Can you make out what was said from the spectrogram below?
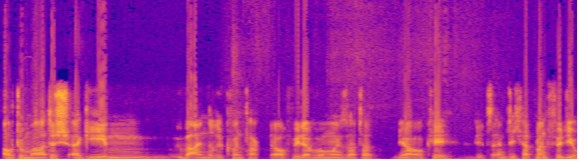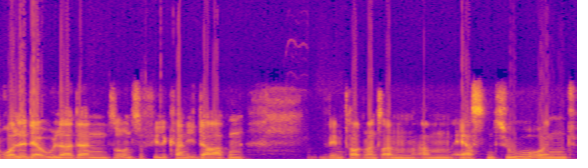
automatisch ergeben über andere Kontakte auch wieder, wo man gesagt hat, ja, okay, letztendlich hat man für die Rolle der Ulla dann so und so viele Kandidaten. Wem traut man es am, am ersten zu? Und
